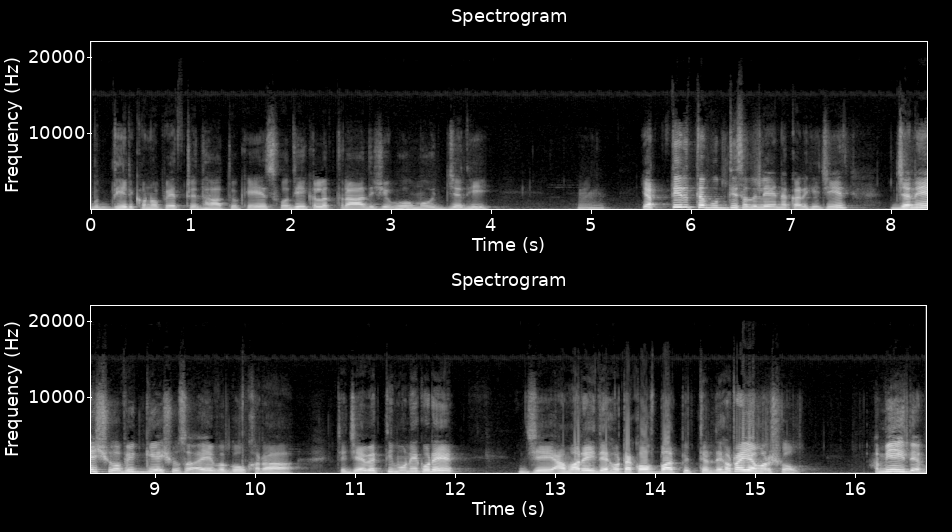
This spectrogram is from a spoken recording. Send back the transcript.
বুদ্ধির কোন পেত্র ধাতুকে স্বধিকলত্রাদিশু ভৌম উজ্জধি यतीर्थ বুদ্ধি সদলেন করহি চিজ জনেশু অভিজ্ঞেশু স এব গোখরা যে যে ব্যক্তি মনে করে যে আমার এই দেহটা কফ কফবাদ পিত্তের দেহটাই আমার সব, আমি এই দেহ।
